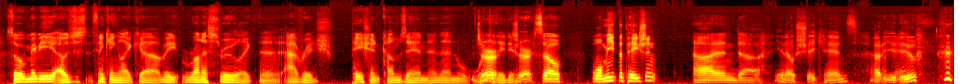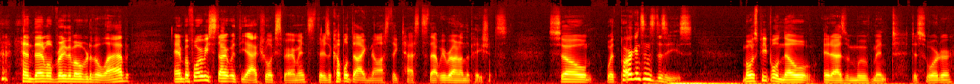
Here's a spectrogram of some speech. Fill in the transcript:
So maybe I was just thinking like uh, maybe run us through like the average patient comes in and then what sure, do they do? Sure. So we'll meet the patient uh, and uh, you know shake hands. How do you do? and then we'll bring them over to the lab. And before we start with the actual experiments, there's a couple diagnostic tests that we run on the patients. So with Parkinson's disease, most people know it as a movement disorder.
